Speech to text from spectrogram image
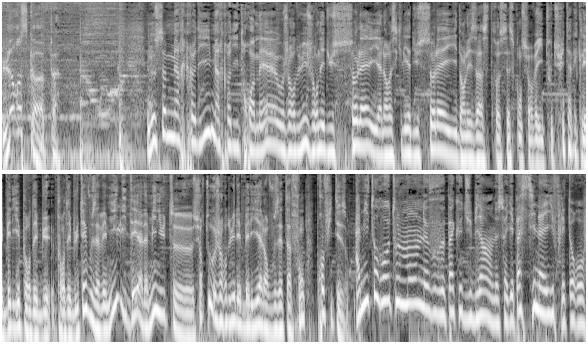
L'horoscope. Nous sommes mercredi, mercredi 3 mai, aujourd'hui journée du soleil. Alors est-ce qu'il y a du soleil dans les astres? C'est ce qu'on surveille tout de suite avec les béliers pour, débu- pour débuter. Vous avez mille idées à la minute, euh, surtout aujourd'hui les béliers, alors vous êtes à fond, profitez-en. Amis taureaux, tout le monde ne vous veut pas que du bien. Ne soyez pas si naïfs, les taureaux.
